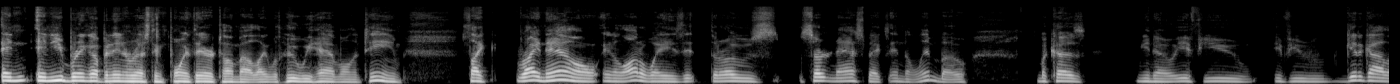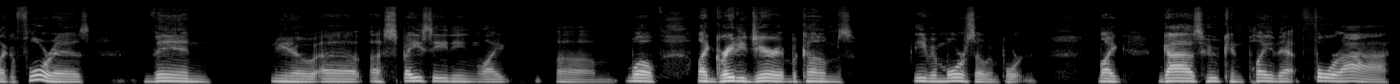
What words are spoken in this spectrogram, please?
and and you bring up an interesting point there, talking about like with who we have on the team. It's like right now, in a lot of ways, it throws certain aspects into limbo because you know if you if you get a guy like a Flores, then you know uh, a space eating like um well like Grady Jarrett becomes even more so important. Like guys who can play that four eye,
